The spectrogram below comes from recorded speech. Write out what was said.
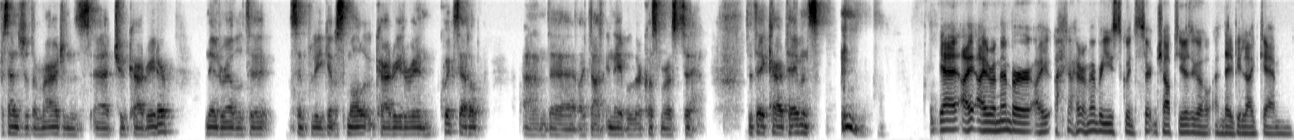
percentage of their margins uh, through card reader. Now they're able to simply get a small card reader in, quick setup, and uh, like that enable their customers to to take card payments. yeah, I, I remember I I remember used to go into certain shops years ago, and they'd be like, um,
